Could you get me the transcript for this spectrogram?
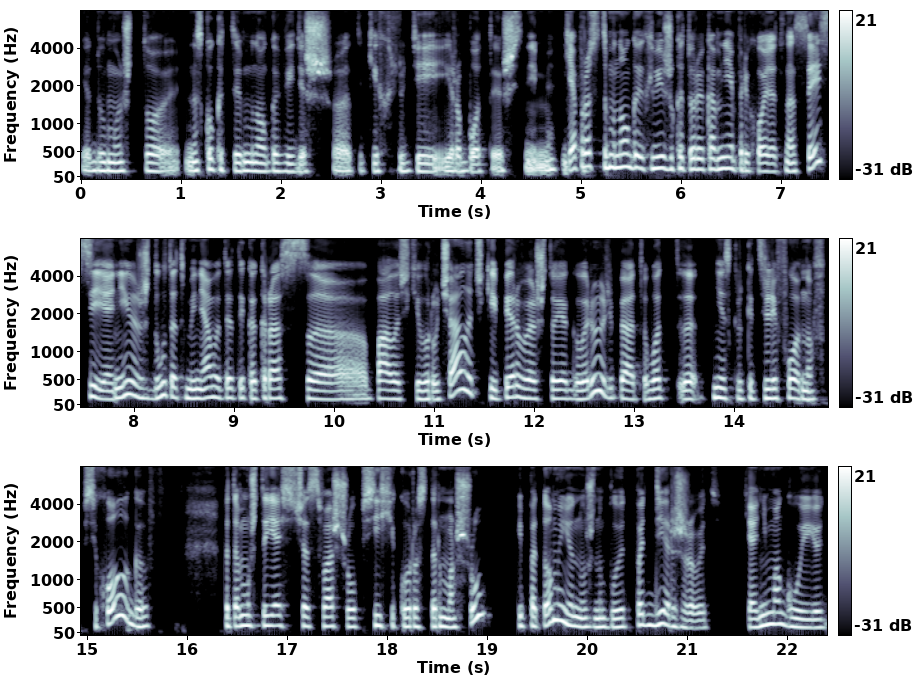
я думаю, что насколько ты много видишь э, таких людей и работаешь с ними. Я просто много их вижу, которые ко мне приходят на сессии, и они ждут от меня вот этой как раз палочки-выручалочки. И первое, что я говорю, ребята, вот несколько телефонов психологов, потому что я сейчас вашу психику растормошу, и потом ее нужно будет поддерживать. Я не могу ее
